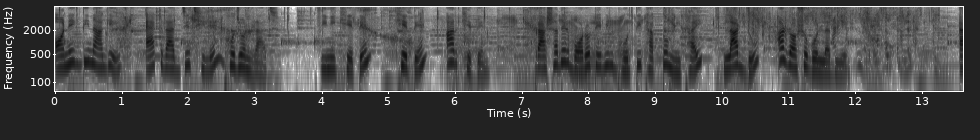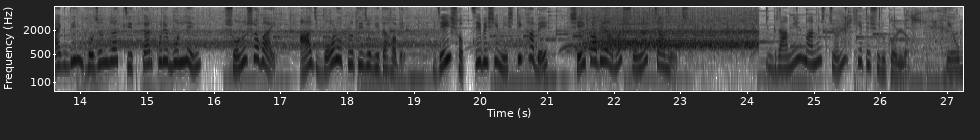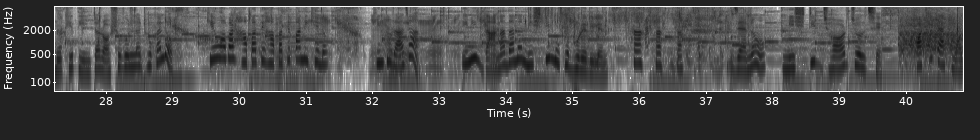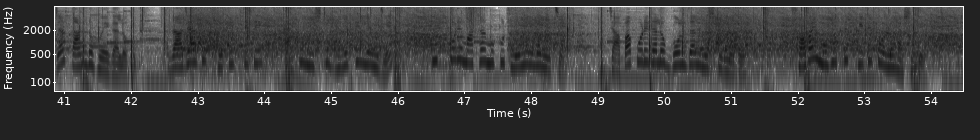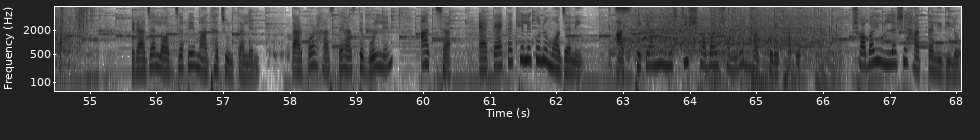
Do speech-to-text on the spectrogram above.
অনেক দিন আগে এক রাজ্যে ছিলেন ভোজনরাজ তিনি খেতেন খেতেন আর খেতেন। প্রাসাদের বড় টেবিল ভর্তি থাকত মিঠাই, লাড্ডু আর রসগোল্লা দিয়ে। একদিন ভোজনরাজ চিৎকার করে বললেন, শোনো সবাই, আজ বড় প্রতিযোগিতা হবে। যেই সবচেয়ে বেশি মিষ্টি খাবে, সেই পাবে আমার সোনার চামচ। গ্রামের মানুষজন খেতে শুরু করল। কেউ মুখে তিনটা রসগোল্লা ঢোকালো কেউ আবার হাঁপাতে হাঁপাতে পানি খেলো। কিন্তু রাজা, তিনি দানা দানা মিষ্টি মুখে ভরে দিলেন। যেন মিষ্টির ঝড় চলছে। হঠাৎ এক মজার কাণ্ড হয়ে গেল। রাজা এত খেতে খেতে এত মিষ্টি গিলে ফেললেন যে টুক করে মাথার মুকুট নেমে এলো নিচে। চাপা পড়ে গেল গোলগাল মিষ্টির মতো। সবাই মুহূর্তে ফেটে পড়ল হাসিতে। রাজা লজ্জা পেয়ে মাথা চুলকালেন। তারপর হাসতে হাসতে বললেন আচ্ছা একা একা খেলে কোনো মজা নেই। আজ থেকে আমি মিষ্টি সবার সঙ্গে ভাগ করে খাব। সবাই উল্লাসে হাততালি দিল।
